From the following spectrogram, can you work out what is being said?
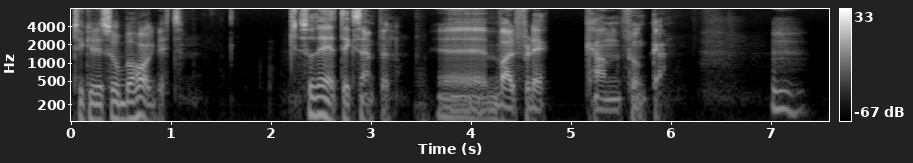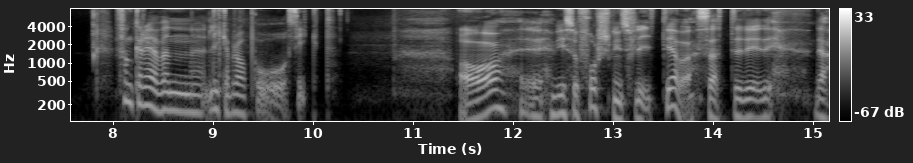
tycker det är så obehagligt. Så det är ett exempel eh, varför det kan funka. Mm. Funkar det även lika bra på sikt? Ja, eh, vi är så forskningsflitiga va? så att det, det, det,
